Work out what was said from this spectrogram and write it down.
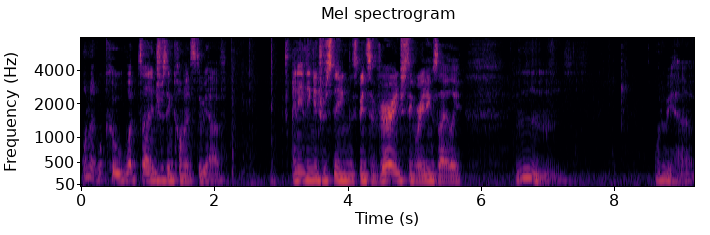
What, what cool, what uh, interesting comments do we have? Anything interesting? There's been some very interesting readings lately. Hmm. What do we have?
